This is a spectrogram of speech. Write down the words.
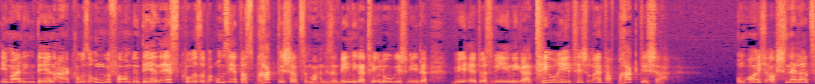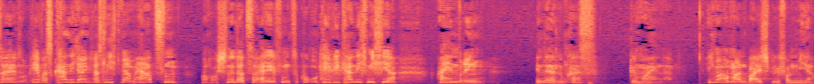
ehemaligen DNA-Kurse umgeformt in DNS-Kurse, um sie etwas praktischer zu machen. Die sind weniger theologisch, etwas weniger theoretisch und einfach praktischer. Um euch auch schneller zu helfen, okay, was kann ich eigentlich, was liegt mir am Herzen, auch, auch schneller zu helfen, zu gucken, okay, wie kann ich mich hier einbringen in der Lukas Gemeinde. Ich mache mal ein Beispiel von mir.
